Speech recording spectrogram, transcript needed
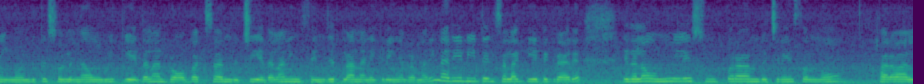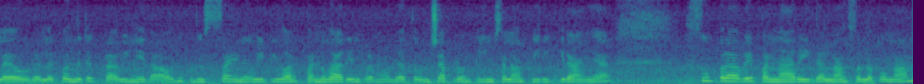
நீங்கள் வந்துட்டு சொல்லுங்கள் உங்களுக்கு எதெல்லாம் ட்ராபேக்ஸாக இருந்துச்சு? எதெல்லாம் நீங்கள் செஞ்சுருக்கலாம்னு நினைக்கிறீங்கன்ற மாதிரி நிறைய டீட்டெயில்ஸ் எல்லாம் கேட்டுக்கிறாரு. இதெல்லாம் உண்மையிலே சூப்பராக இருந்துச்சுன்னே சொன்னோம் பரவாயில்ல. ஓரளவுக்கு வந்துட்டு பிரவீன் ஏதாவது புதுசாக இனோவேட்டிவாக பண்ணுவாருன்ற மாதிரி தான் தோணுச்சு. அப்புறம் டீம்ஸ் எல்லாம் பிரிக்கிறாங்க. சூப்பராகவே பண்ணார் இதெல்லாம் சொல்லப்போனால்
